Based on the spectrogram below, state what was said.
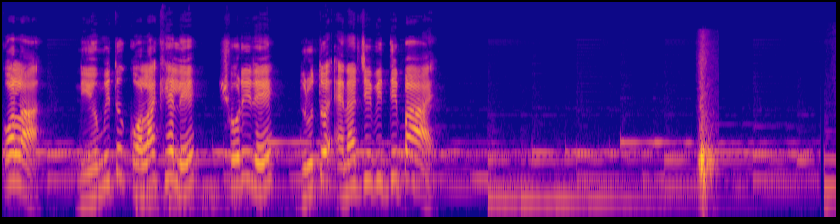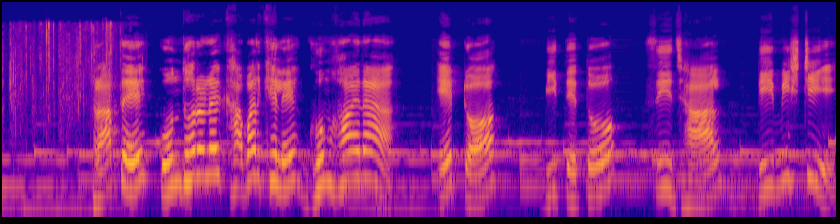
কলা। নিয়মিত কলা খেলে শরীরে দ্রুত এনার্জি বৃদ্ধি পায়। রাতে কোন ধরনের খাবার খেলে ঘুম হয় না? এ টক, বি তেতো, সি ঝাল, ডি মিষ্টি।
